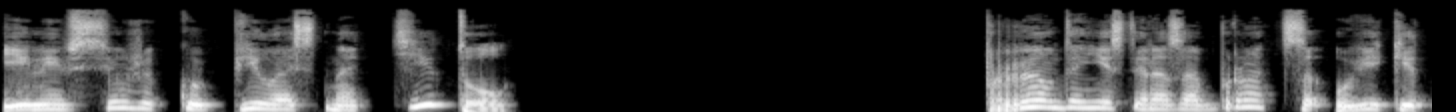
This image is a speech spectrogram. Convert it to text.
Или все же купилась на титул? Правда, если разобраться, у Вики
